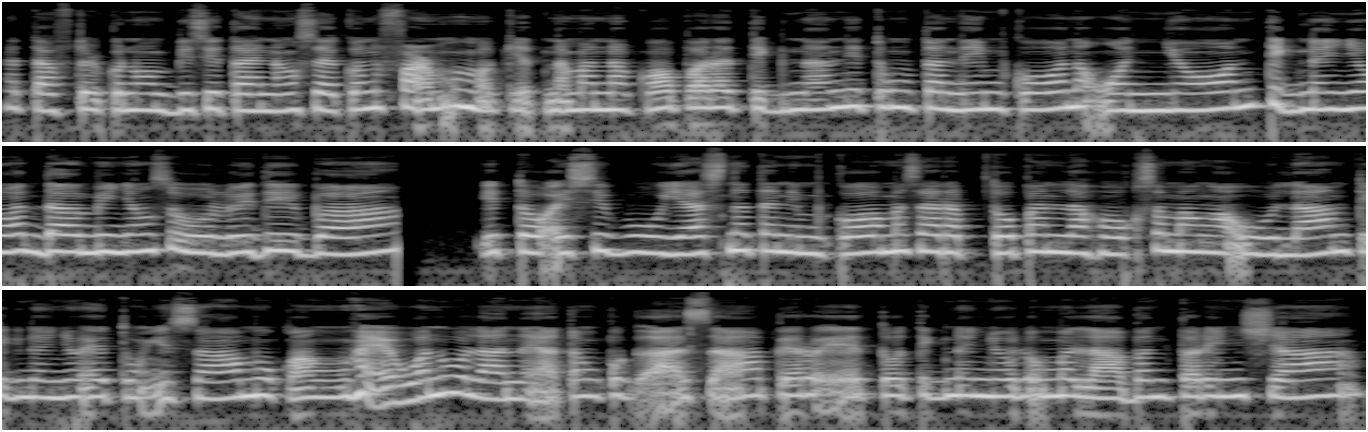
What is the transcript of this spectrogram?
At after ko naman bisitahin ng second farm, umakyat naman ako para tignan itong tanim ko na onion. Tignan nyo, ang dami niyang suloy, ba? Ito ay sibuyas na tanim ko. Masarap to panlahok sa mga ulam. Tignan nyo itong isa. Mukhang ewan wala na yatang pag-asa. Pero ito, tignan nyo lumalaban pa rin siya.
